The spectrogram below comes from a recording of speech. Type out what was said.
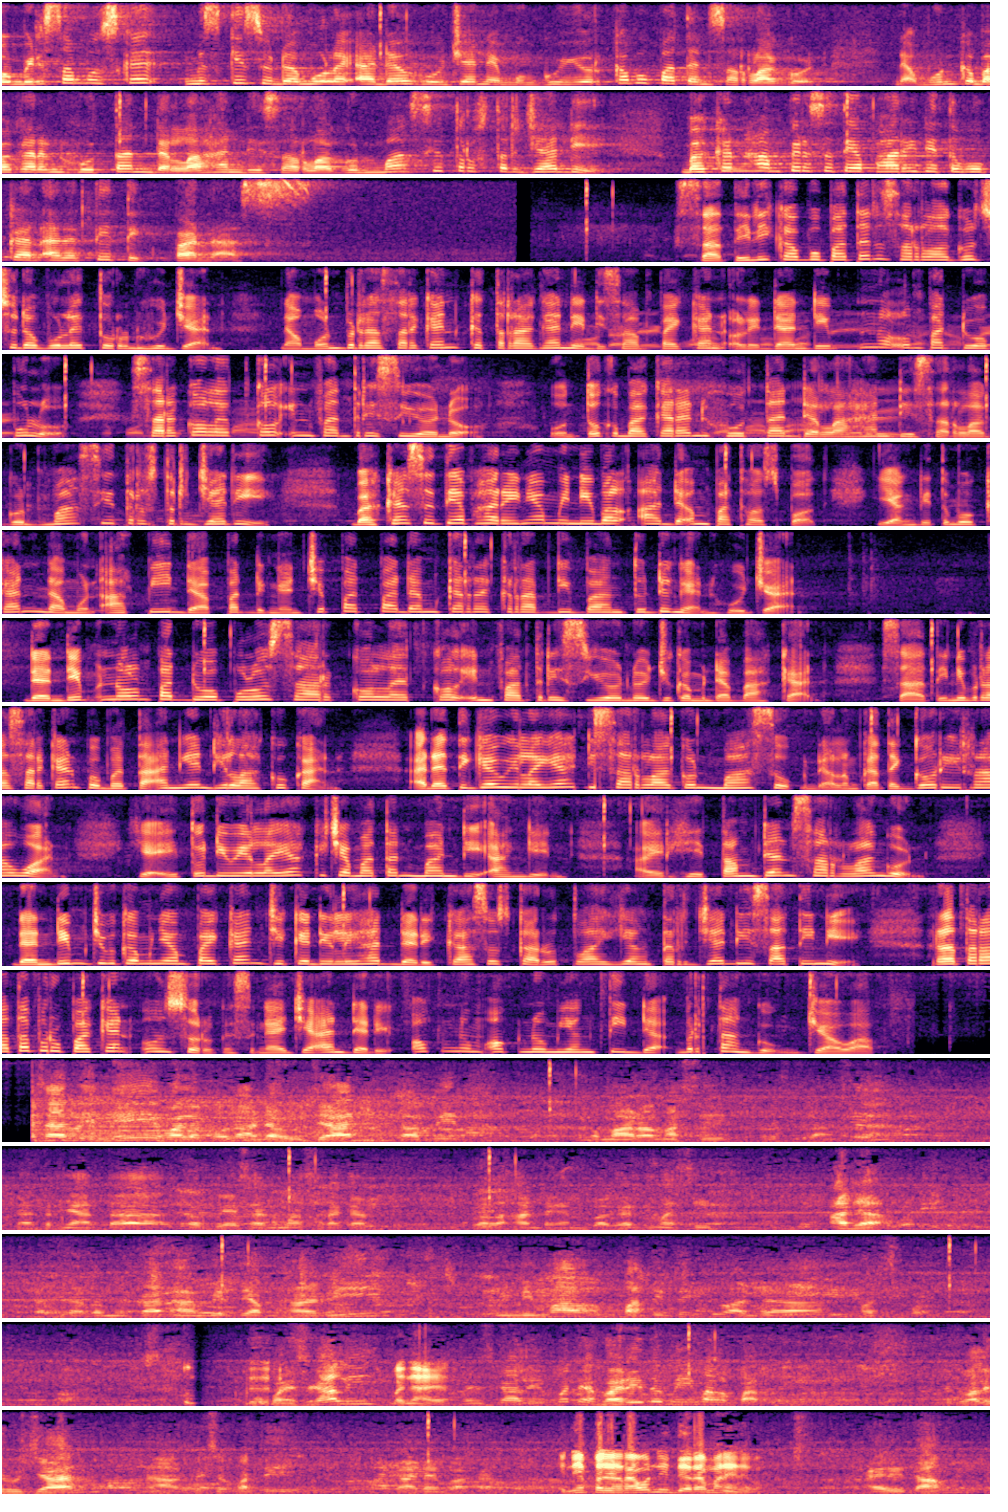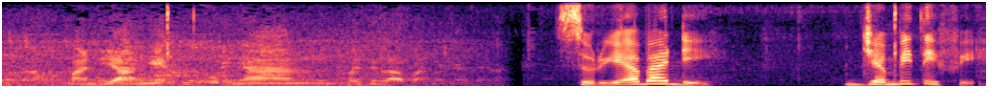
Pemirsa meski, meski sudah mulai ada hujan yang mengguyur Kabupaten Sarlagun, namun kebakaran hutan dan lahan di Sarlagun masih terus terjadi. Bahkan hampir setiap hari ditemukan ada titik panas. Saat ini Kabupaten Sarlagun sudah mulai turun hujan, namun berdasarkan keterangan yang disampaikan oleh Dandim 0420, Sarko Letkol Infantri Siono, untuk kebakaran hutan dan lahan di Sarlagun masih terus terjadi. Bahkan setiap harinya minimal ada empat hotspot yang ditemukan namun api dapat dengan cepat padam karena kerap dibantu dengan hujan. Dan Dim 0420 Sarko Letkol Infantri Siono juga menambahkan, saat ini berdasarkan pemetaan yang dilakukan, ada tiga wilayah di Sarlagun masuk dalam kategori rawan, yaitu di wilayah Kecamatan Mandi Angin, Air Hitam, dan Sarlangun. Dan Dim juga menyampaikan jika dilihat dari kasus karutlah yang terjadi saat ini, rata-rata merupakan unsur kesengajaan dari oknum-oknum yang tidak bertanggung jawab. Saat ini walaupun ada hujan, tapi kemarau masih terus berlangsung dan ternyata kebiasaan masyarakat kelelahan dengan bakar itu masih ada. Dan kita temukan hampir tiap hari minimal empat titik itu ada hotspot. Banyak sekali. Banyak ya? Banyak sekali. Tiap hari itu minimal empat. Kecuali hujan nah besok pasti nggak ada yang bakar. Ini paling rawan di daerah mana ini pak? Air hitam mandi angin dengan batu lapan Surya Badi Jambi TV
